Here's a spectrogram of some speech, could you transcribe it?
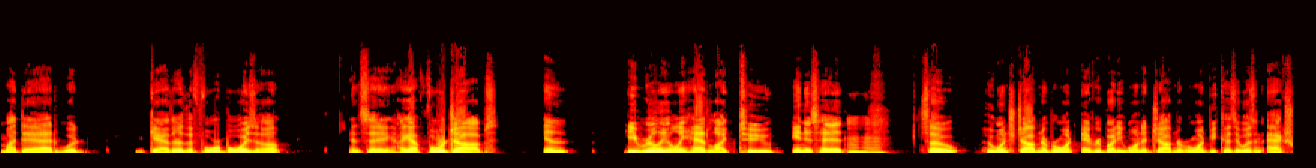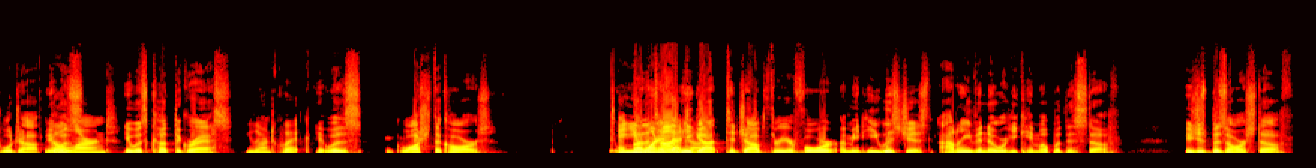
my dad would gather the four boys up and say, "I got four jobs," and he really only had like two in his head. Mm-hmm. So who wants job number one? Everybody wanted job number one because it was an actual job. It all was learned. it was cut the grass. You learned quick. It was wash the cars. And you By the wanted time that he job. got to job three or four, I mean, he was just I don't even know where he came up with this stuff. It's just bizarre stuff.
